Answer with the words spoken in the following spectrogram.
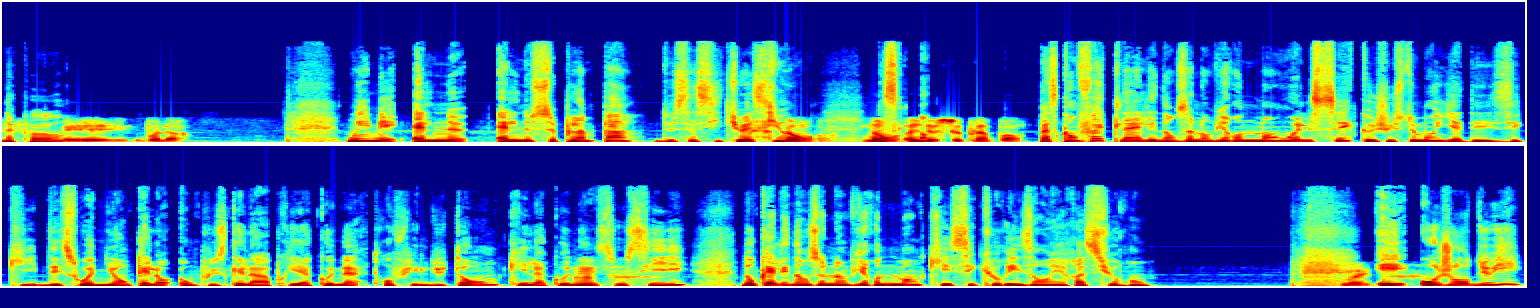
D'accord. Mais voilà. Oui, mais elle ne, elle ne se plaint pas de sa situation. Non, non, Parce elle ne se plaint pas. Parce qu'en fait, là, elle est dans un environnement où elle sait que justement, il y a des équipes, des soignants, qu'elle en plus qu'elle a appris à connaître au fil du temps, qui la connaissent aussi. Donc, elle est dans un environnement qui est sécurisant et rassurant. Ouais. Et aujourd'hui,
